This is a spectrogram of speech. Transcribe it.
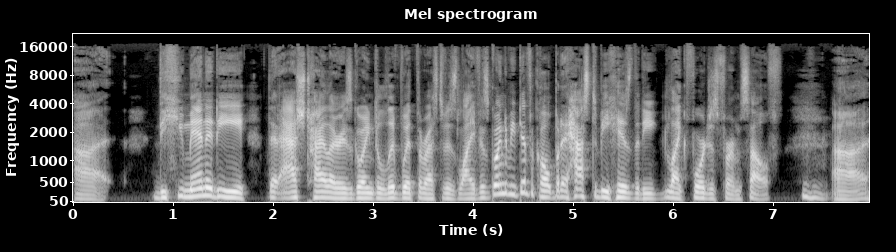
uh the humanity that Ash Tyler is going to live with the rest of his life is going to be difficult, but it has to be his that he like forges for himself Mhm. uh,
